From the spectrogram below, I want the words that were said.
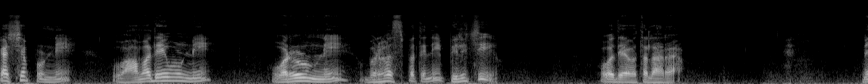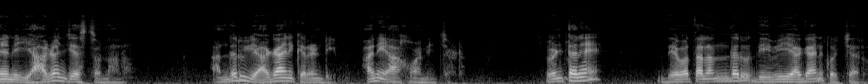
కశ్యపుణ్ణి వామదేవుణ్ణి వరుణ్ణి బృహస్పతిని పిలిచి ఓ దేవతలారా నేను యాగం చేస్తున్నాను. అందరూ యాగానికి రండి అని ఆహ్వానించాడు. వెంటనే దేవతలందరూ దేవీయాగానికి వచ్చారు.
